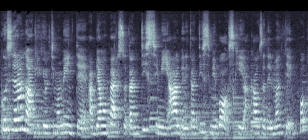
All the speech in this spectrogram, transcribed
Considerando anche che ultimamente abbiamo perso tantissimi alberi, tantissimi boschi a causa del maltempo,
